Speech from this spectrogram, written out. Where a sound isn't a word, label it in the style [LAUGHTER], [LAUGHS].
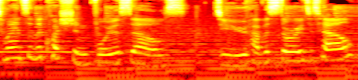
to answer the question for yourselves Do you have a story to tell?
